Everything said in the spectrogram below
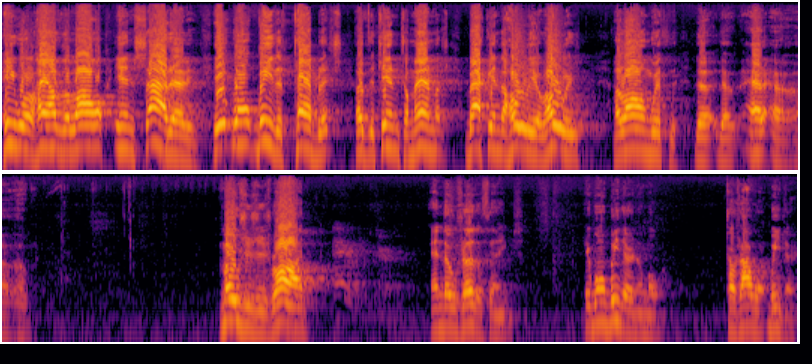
He will have the law inside of him. It won't be the tablets of the Ten Commandments back in the Holy of Holies along with the, the, the uh, uh, uh, Moses' rod and those other things. It won't be there no more because I won't be there.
